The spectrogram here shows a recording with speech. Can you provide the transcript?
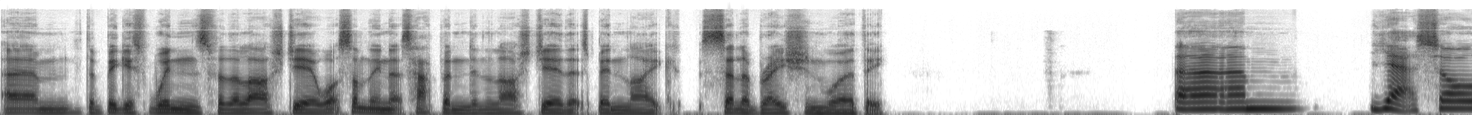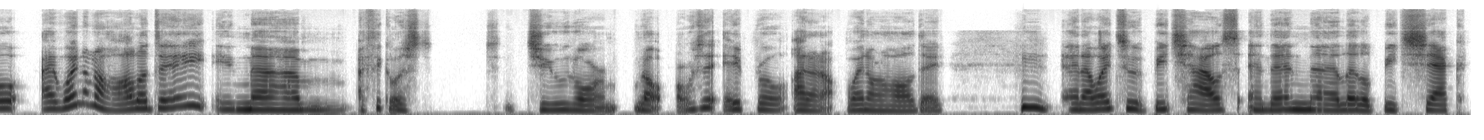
um, the biggest wins for the last year? What's something that's happened in the last year that's been like celebration worthy? Um, yeah. So I went on a holiday in um, I think it was June or no, or was it April? I don't know. I went on a holiday, and I went to a beach house and then a little beach shack,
